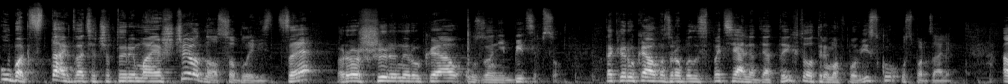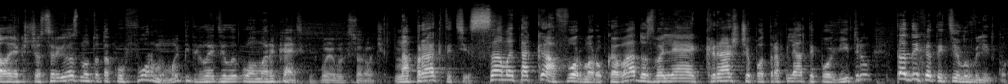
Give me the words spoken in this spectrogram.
Ubax Stack 24 має ще одну особливість: це розширений рукав у зоні біцепсу. Такий рукав ми зробили спеціально для тих, хто отримав повістку у спортзалі. Але якщо серйозно, то таку форму ми підгледіли у американських бойових сорочок. На практиці саме така форма рукава дозволяє краще потрапляти повітрю та дихати тілу влітку.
